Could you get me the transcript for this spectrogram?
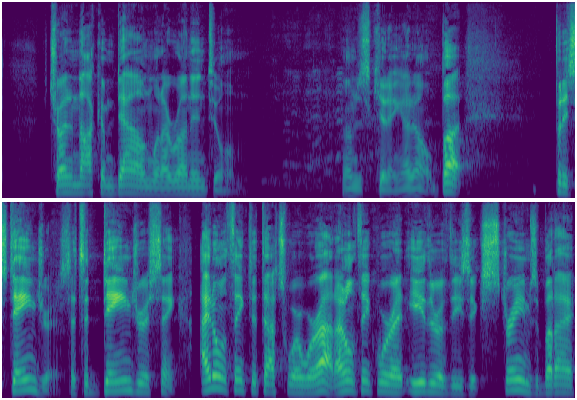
I try to knock them down when I run into them. I'm just kidding. I don't. But but it's dangerous. It's a dangerous thing. I don't think that that's where we're at. I don't think we're at either of these extremes, but I,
